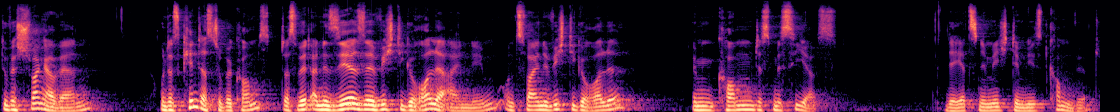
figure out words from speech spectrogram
du wirst schwanger werden und das Kind, das du bekommst, das wird eine sehr, sehr wichtige Rolle einnehmen. Und zwar eine wichtige Rolle im Kommen des Messias, der jetzt nämlich demnächst kommen wird.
